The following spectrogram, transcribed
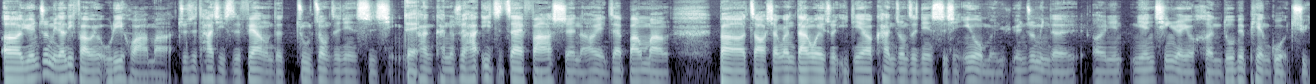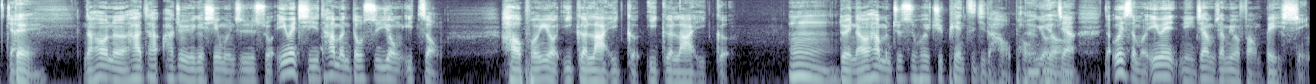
呃，原住民的立法委员吴丽华嘛，就是他其实非常的注重这件事情，对，看看到，所以他一直在发声，然后也在帮忙，呃，找相关单位说一定要看重这件事情，因为我们原住民的呃年年轻人有很多被骗过去，这样，对，然后呢，他他他就有一个新闻，就是说，因为其实他们都是用一种好朋友一个拉一个，一个拉一个。嗯，对，然后他们就是会去骗自己的好朋友，这样。那为什么？因为你这样比较没有防备心。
